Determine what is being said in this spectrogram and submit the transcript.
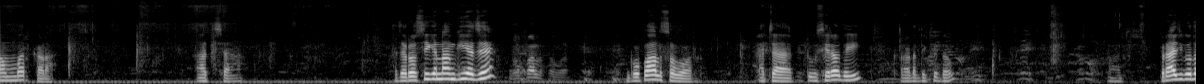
নম্বর কাড়া। আচ্ছা। আচ্ছা রসিকের নাম কি আছে? গোপাল সবার। গোপাল সবর। আচ্ছা টু সেরাও দেখি কাড়াটা দেখে দাও। আচ্ছা প্রাইজ কত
